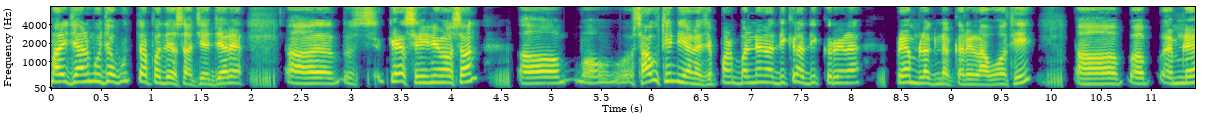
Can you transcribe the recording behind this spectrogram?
મારી જાણ મુજબ ઉત્તર પ્રદેશના છે. જ્યારે કે શ્રીનિવાસન સાઉથ ઇન્ડિયાના છે. પણ બંનેના દીકરા દીકરીને પ્રેમ લગ્ન કરેલા હોવાથી એમને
